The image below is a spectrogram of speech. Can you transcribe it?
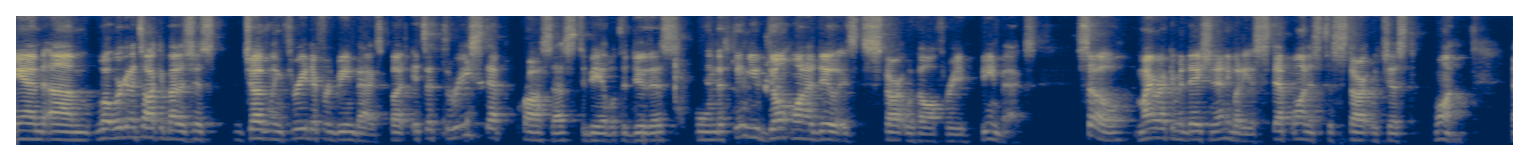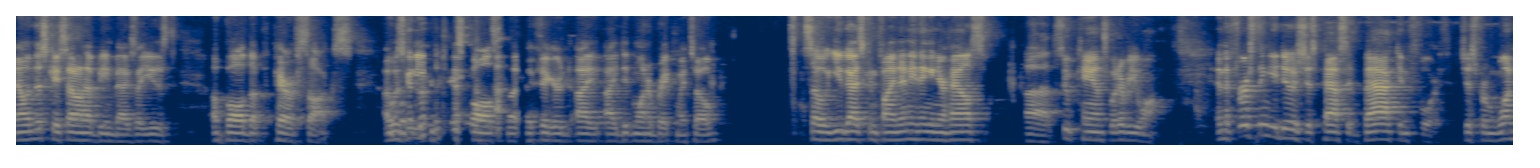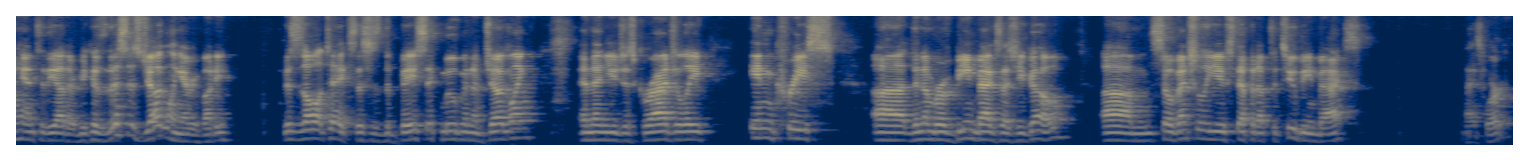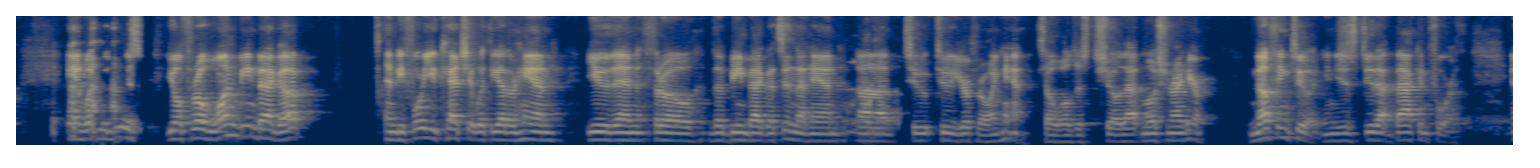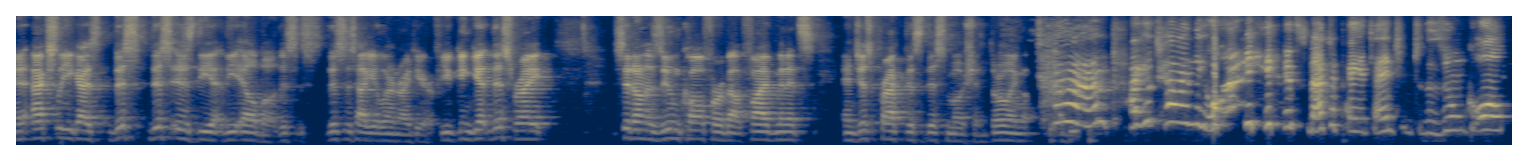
And um, what we're going to talk about is just juggling three different beanbags, but it's a three step process to be able to do this. And the thing you don't want to do is start with all three beanbags. So, my recommendation to anybody is step one is to start with just one. Now, in this case, I don't have beanbags. I used a balled up pair of socks. I was going to use baseballs, but I figured I, I didn't want to break my toe. So, you guys can find anything in your house, uh, soup cans, whatever you want. And the first thing you do is just pass it back and forth, just from one hand to the other, because this is juggling, everybody. This is all it takes. This is the basic movement of juggling. And then you just gradually increase uh, the number of bean bags as you go. Um, so eventually you step it up to two bean bags. Nice work. And what you do is you'll throw one bean bag up, and before you catch it with the other hand, you then throw the beanbag that's in that hand uh, to to your throwing hand. So we'll just show that motion right here. Nothing to it, and you just do that back and forth. And actually, you guys, this this is the the elbow. This is this is how you learn right here. If you can get this right, sit on a Zoom call for about five minutes and just practice this motion, throwing. Tom, are you telling the audience not to pay attention to the Zoom call?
